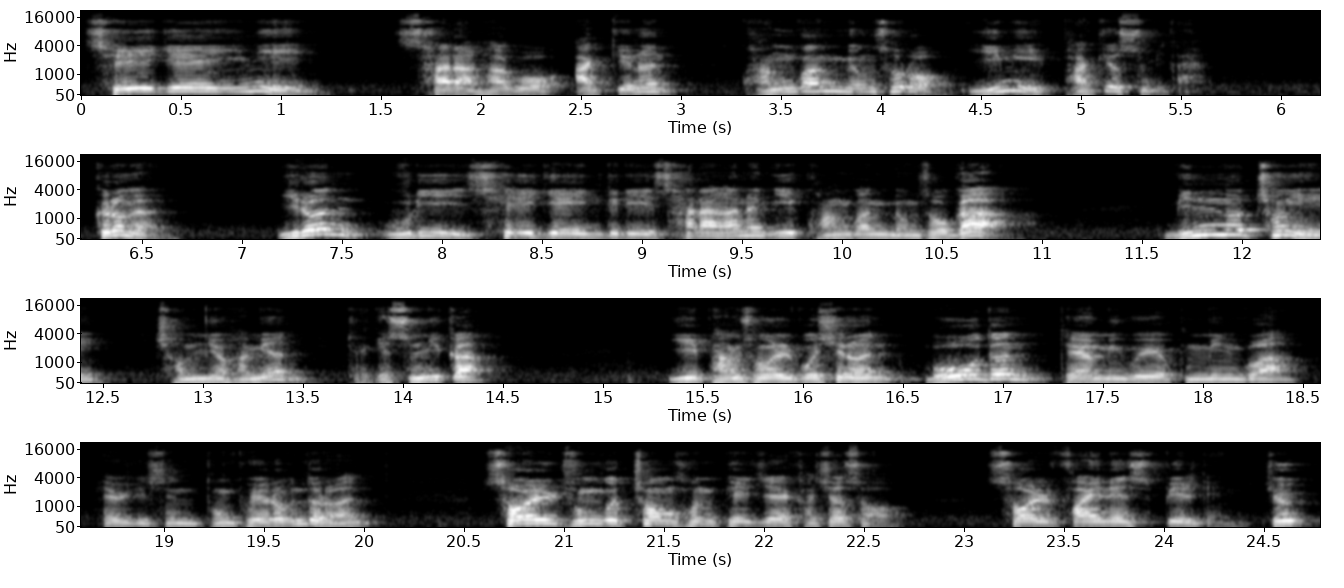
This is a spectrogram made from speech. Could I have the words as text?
세계인이 사랑하고 아끼는 관광 명소로 이미 바뀌었습니다. 그러면 이런 우리 세계인들이 사랑하는 이 관광 명소가 민노총이 점령하면 되겠습니까? 이 방송을 보시는 모든 대한민국의 국민과 해외 계신 동포 여러분들은 서울 중구청 홈페이지에 가셔서 서울 파이낸스 빌딩, 즉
